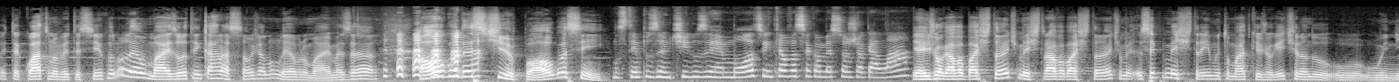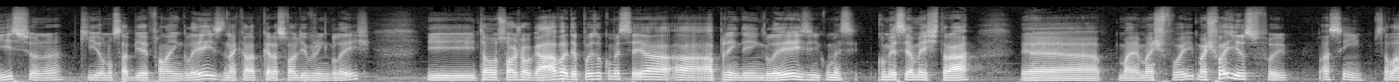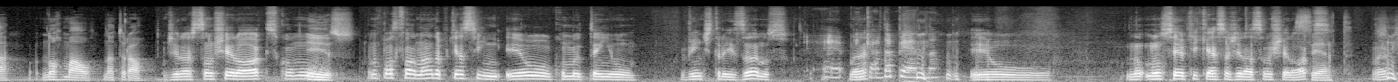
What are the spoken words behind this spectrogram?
94, 95, eu não lembro mais. Outra encarnação já não lembro mais. Mas é algo desse tipo, algo assim. Nos tempos antigos e remotos, então você começou a jogar lá? E aí jogava bastante, mestrava bastante. Eu sempre mestrei muito mais do que joguei, tirando o, o início, né? Que eu não sabia falar inglês. Naquela época era só livro em inglês. E, então eu só jogava. Depois eu comecei a, a aprender inglês e comecei, comecei a mestrar. É, mas, mas, foi, mas foi isso. Foi assim, sei lá, normal, natural. Geração Xerox como. Isso. Eu não posso falar nada porque, assim, eu, como eu tenho 23 anos. É, né? cada perna. Eu. Não, não sei o que é essa geração Xerox. Certo. Né?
